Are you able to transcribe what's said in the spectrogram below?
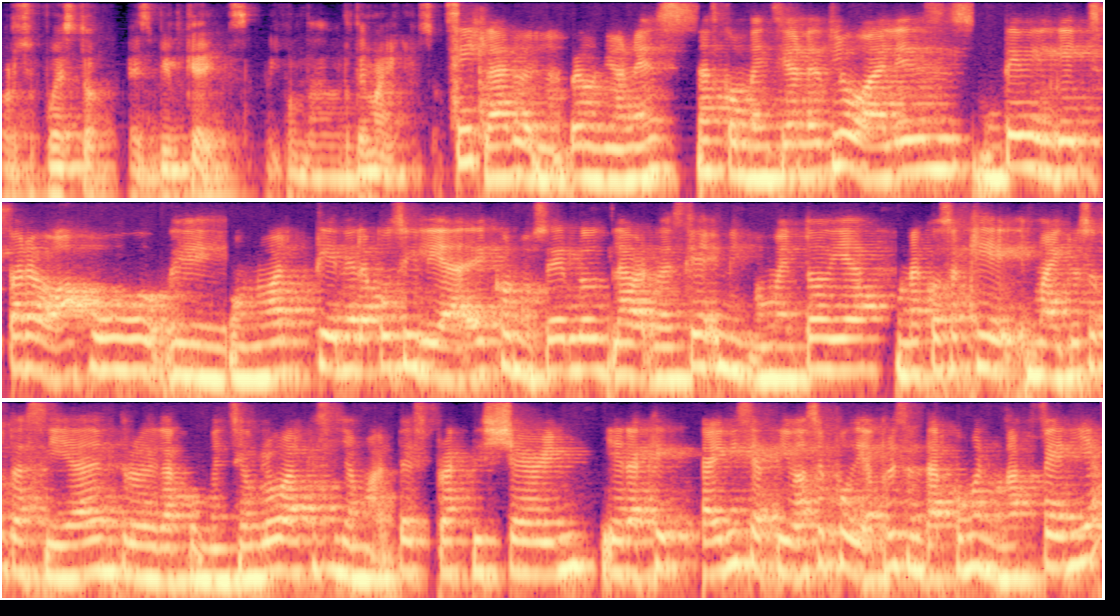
por supuesto, es Bill Gates, el fundador de Microsoft. Sí, claro, en las reuniones, las convenciones globales de Bill Gates para abajo, eh, uno tiene la posibilidad de conocerlos. La verdad es que en mi momento había una cosa que Microsoft hacía dentro de la convención global que se llamaba Best Practice Sharing y era que la iniciativa se podía presentar como en una feria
